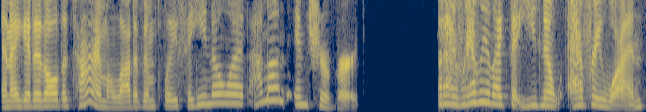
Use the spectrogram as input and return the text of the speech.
and I get it all the time. A lot of employees say, you know what? I'm an introvert, but I really like that you know everyone.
